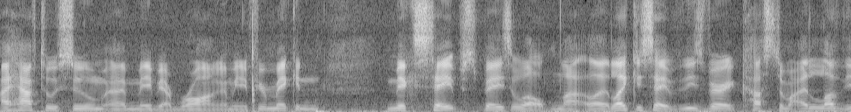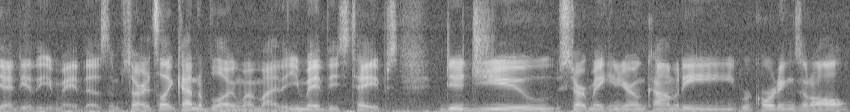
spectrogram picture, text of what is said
I have to assume, uh, maybe I'm wrong. I mean, if you're making mixtapes based, well, not like, like you say, these very custom. I love the idea that you made those. I'm sorry, it's like kind of blowing my mind that you made these tapes. Did you start making your own comedy recordings at all?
